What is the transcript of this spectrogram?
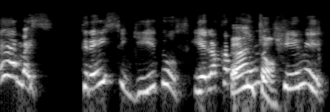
É, mas três seguidos e ele é capitão é, então. do time.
